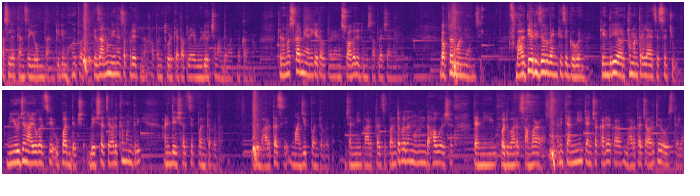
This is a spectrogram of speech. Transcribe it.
असलेलं त्यांचं योगदान किती महत्त्वाचं आहे ते जाणून घेण्याचा प्रयत्न आपण थोडक्यात आपल्या या व्हिडिओच्या माध्यमातून करणार. तर नमस्कार मी अनिकेत अवताडे आणि स्वागत आहे तुमचं आपल्या चॅनलमध्ये डॉक्टर मनमोहन सिंग भारतीय रिझर्व्ह बँकेचे गव्हर्नर केंद्रीय अर्थ मंत्रालयाचे सचिव नियोजन आयोगाचे उपाध्यक्ष देशाचे अर्थमंत्री आणि देशाचे पंतप्रधान. म्हणजे भारताचे माजी पंतप्रधान ज्यांनी भारताचं पंतप्रधान म्हणून दहा वर्ष त्यांनी पदभार सांभाळला आणि त्यांनी त्यांच्या कार्यकाळात भारताच्या अर्थव्यवस्थेला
